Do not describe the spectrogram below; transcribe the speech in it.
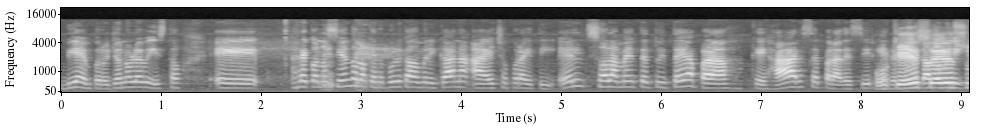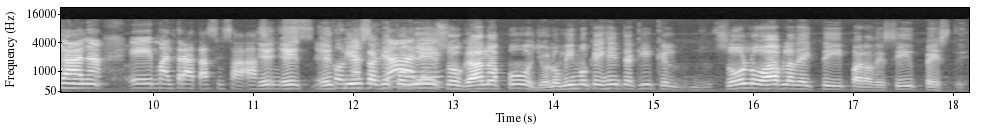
bien, pero yo no lo he visto, eh, reconociendo lo que República Dominicana ha hecho por Haití. Él solamente tuitea para quejarse, para decir Porque que República es su- Dominicana eh, maltrata a sus, a sus Él, él- piensa que con eso gana apoyo. Lo mismo que hay gente aquí que solo habla de Haití para decir peste.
